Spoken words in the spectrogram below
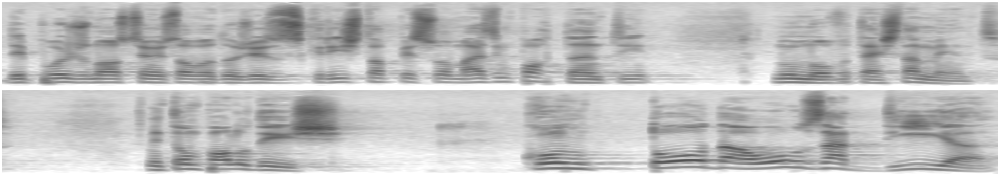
depois do nosso Senhor e Salvador Jesus Cristo, a pessoa mais importante no Novo Testamento. Então, Paulo diz: com toda a ousadia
